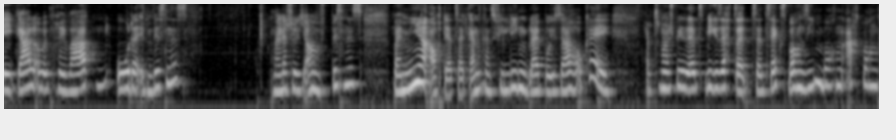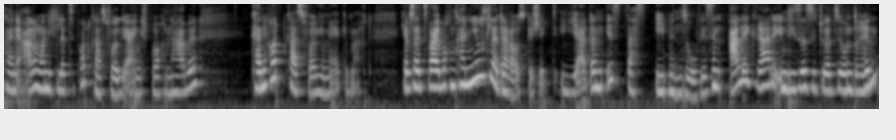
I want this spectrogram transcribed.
Egal ob im Privaten oder im Business. Weil natürlich auch im Business bei mir auch derzeit ganz, ganz viel liegen bleibt, wo ich sage, okay, ich habe zum Beispiel jetzt, wie gesagt, seit, seit sechs Wochen, sieben Wochen, acht Wochen, keine Ahnung, wann ich die letzte Podcast-Folge eingesprochen habe, keine Podcast-Folge mehr gemacht. Ich habe seit zwei Wochen kein Newsletter rausgeschickt. Ja, dann ist das eben so. Wir sind alle gerade in dieser Situation drin.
